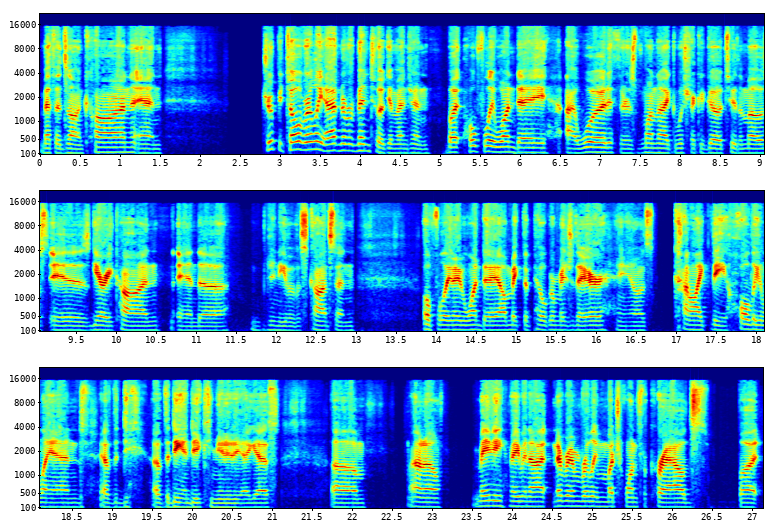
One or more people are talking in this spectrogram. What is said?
methods on con, and truth be told, really, I've never been to a convention, but hopefully one day I would. If there's one I wish I could go to the most is Gary Con in uh, Geneva, Wisconsin. Hopefully, maybe one day I'll make the pilgrimage there. You know, it's kind of like the holy land of the D- of the D and D community, I guess. Um, I don't know. Maybe, maybe not. Never been really much one for crowds, but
